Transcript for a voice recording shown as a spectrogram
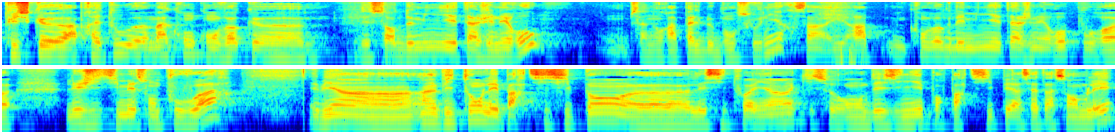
puisque après tout, Macron convoque des sortes de mini-états généraux, ça nous rappelle de bons souvenirs, ça. Il, convoque des mini-états généraux pour euh, légitimer son pouvoir. Eh bien, invitons les participants, euh, les citoyens qui seront désignés pour participer à cette assemblée,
